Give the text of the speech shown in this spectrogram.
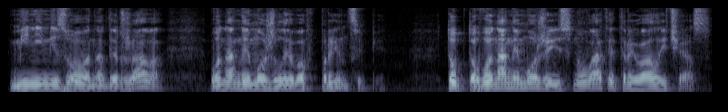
Мінімізована держава, вона неможлива в принципі. Тобто вона не може існувати тривалий час.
